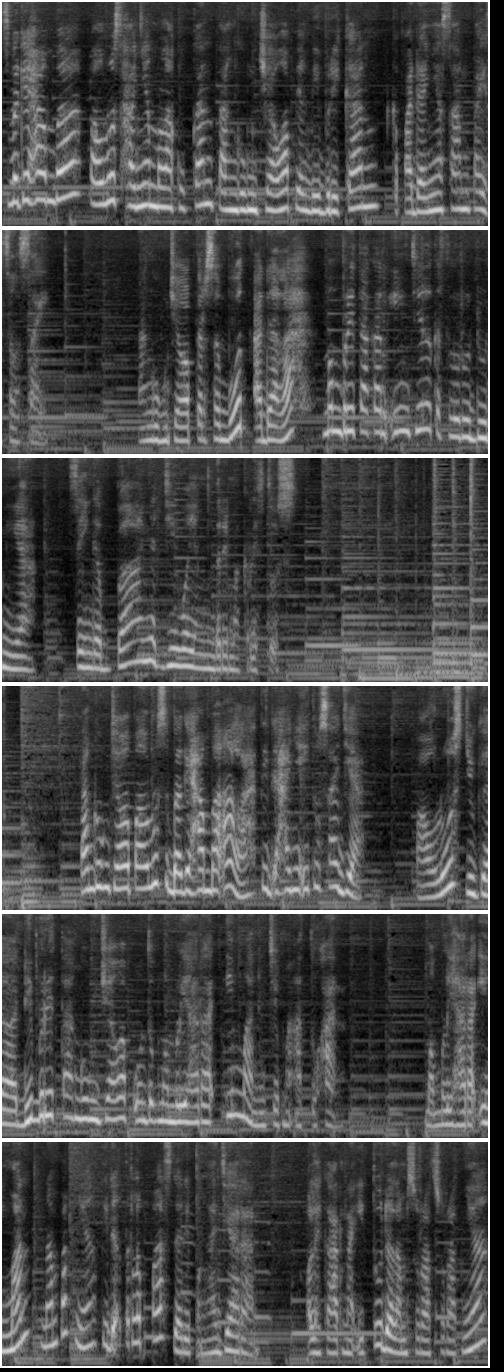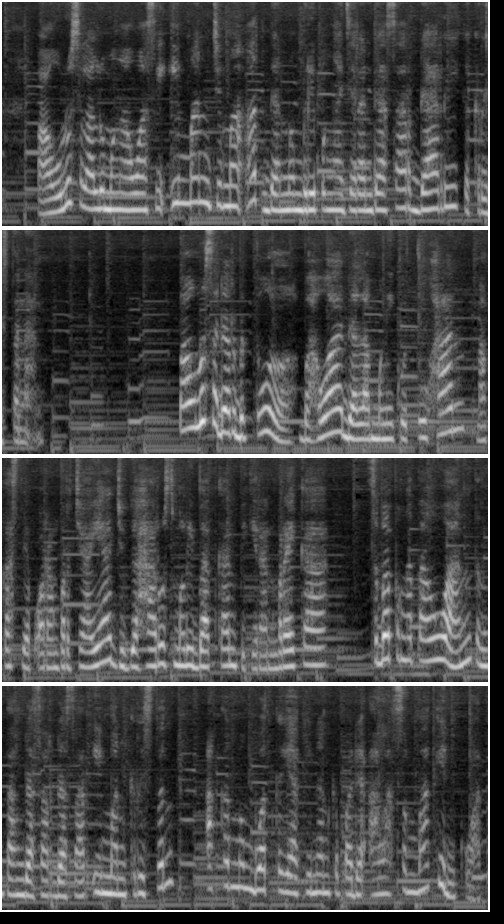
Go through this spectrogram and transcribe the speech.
Sebagai hamba, Paulus hanya melakukan tanggung jawab yang diberikan kepadanya sampai selesai. Tanggung jawab tersebut adalah memberitakan Injil ke seluruh dunia, sehingga banyak jiwa yang menerima Kristus. Tanggung jawab Paulus sebagai hamba Allah tidak hanya itu saja. Paulus juga diberi tanggung jawab untuk memelihara iman jemaat Tuhan. Memelihara iman nampaknya tidak terlepas dari pengajaran. Oleh karena itu dalam surat-suratnya, Paulus selalu mengawasi iman jemaat dan memberi pengajaran dasar dari kekristenan. Paulus sadar betul bahwa dalam mengikut Tuhan, maka setiap orang percaya juga harus melibatkan pikiran mereka, sebab pengetahuan tentang dasar-dasar iman Kristen akan membuat keyakinan kepada Allah semakin kuat.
